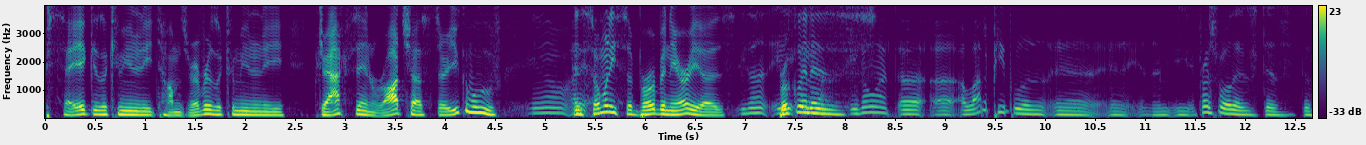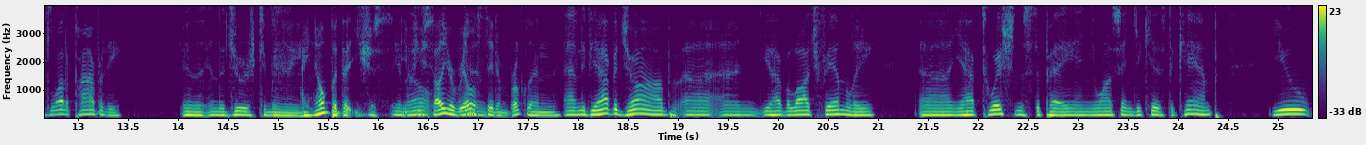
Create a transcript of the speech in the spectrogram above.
Passaic is a community. Tom's River is a community. Jackson, Rochester. You can move you know, in so many suburban areas. You know, Brooklyn you know- is- You know what? Uh, uh, a lot of people in, uh, in, in, in first of all, there's there's there's a lot of poverty in in the Jewish community. I know, but that you should. You if know, you sell your real and- estate in Brooklyn, And if you have a job uh, and you have a large family, uh, and you have tuitions to pay, and you want to send your kids to camp, you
